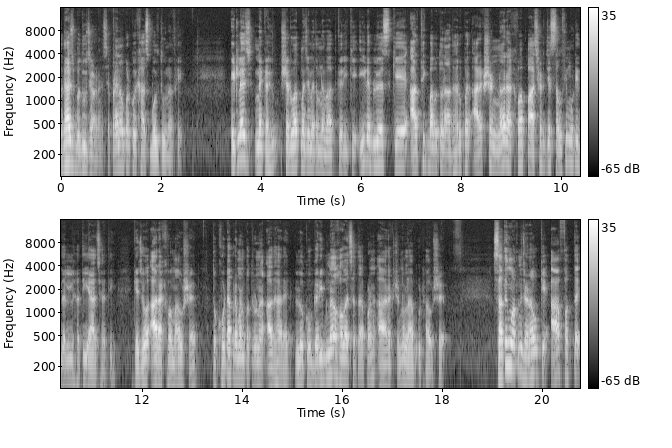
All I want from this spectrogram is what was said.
બધા જ બધું જાણે છે, પણ એના ઉપર કોઈ ખાસ બોલતું નથી. એટલે જ મેં કહ્યું, શરૂઆતમાં જે મેં તમને વાત કરી કે ઈડબ્લ્યુએસ કે આર્થિક બાબતોના આધાર ઉપર આરક્ષણ ન રાખવા પાછળ જે સૌથી મોટી દલીલ હતી આ જ હતી કે જો આ રાખવામાં આવશે, તો ખોટા પ્રમાણપત્રોના આધારે લોકો ગરીબ ન હોવા છતાં પણ આ આરક્ષણનો લાભ ઉઠાવશે. સાથે હું આપને જણાવું કે આ ફક્ત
